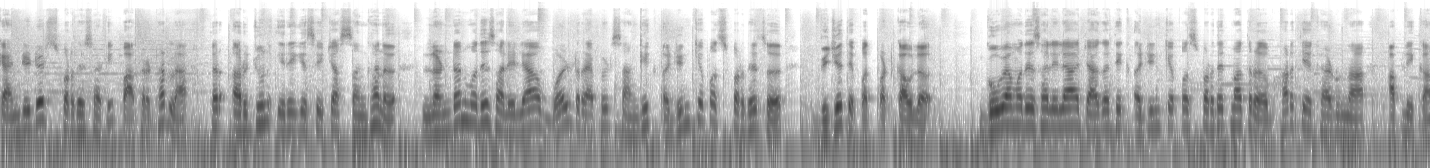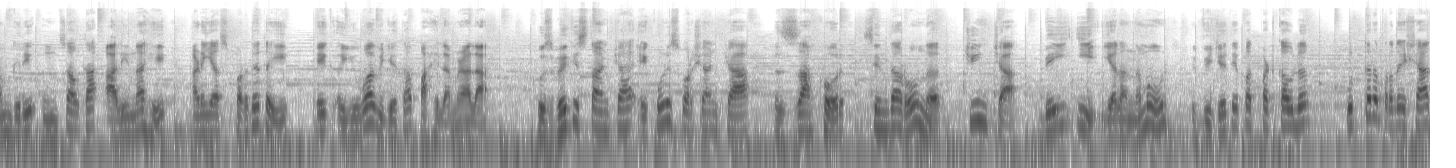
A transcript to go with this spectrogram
कॅन्डिडेट स्पर्धेसाठी पात्र ठरला. तर अर्जुन इरेगेसीच्या संघानं लंडनमध्ये झालेल्या वर्ल्ड रॅपिड सांघिक अजिंक्यपद स्पर्धेचं विजेतेपद पटकावलं. गोव्यामध्ये झालेल्या जागतिक अजिंक्यपद स्पर्धेत मात्र भारतीय खेळाडूंना आपली कामगिरी उंचावता आली नाही आणि या स्पर्धेतही एक युवा विजेता पाहायला मिळाला. उझबेकिस्तानच्या एकोणीस वर्षांच्या जाखोर सिंदारोनं चीनच्या बेई याला नमवून विजेतेपद पटकावलं. उत्तर प्रदेशात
